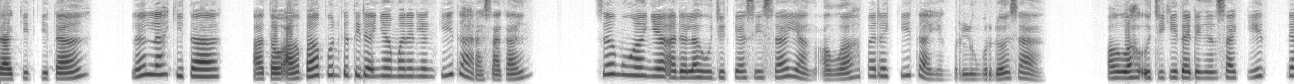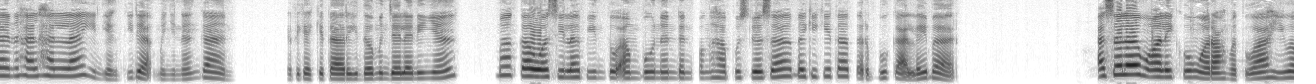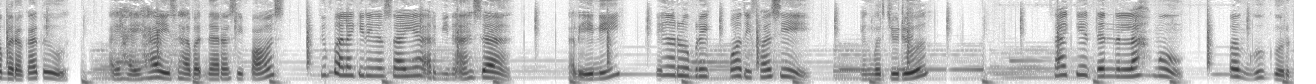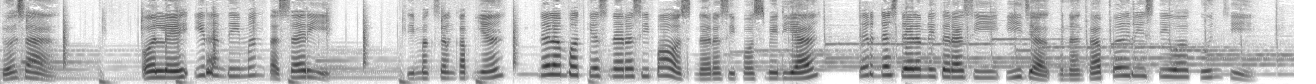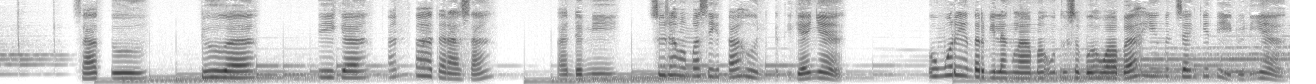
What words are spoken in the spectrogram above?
sakit kita, lelah kita, atau apa pun ketidaknyamanan yang kita rasakan, semuanya adalah wujud kasih sayang Allah pada kita yang belum berdosa. Allah uji kita dengan sakit dan hal-hal lain yang tidak menyenangkan. Ketika kita ridho menjalaninya, maka wasilah pintu ampunan dan penghapus dosa bagi kita terbuka lebar. Assalamualaikum warahmatullahi wabarakatuh. Hai hai hai sahabat narasi pos, jumpa lagi dengan saya Armina Azza. Kali ini dengan rubrik motivasi yang berjudul Sakit dan lelahmu, penggugur dosa oleh Iranti Mantasari. Simak selengkapnya dalam podcast Narasi Pos, Narasi Pos Media, cerdas dalam literasi, bijak menangkap peristiwa kunci. Satu, dua, tiga, tanpa terasa, pandemi sudah memasuki tahun ketiganya. Umur yang terbilang lama untuk sebuah wabah yang menjangkiti dunia.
